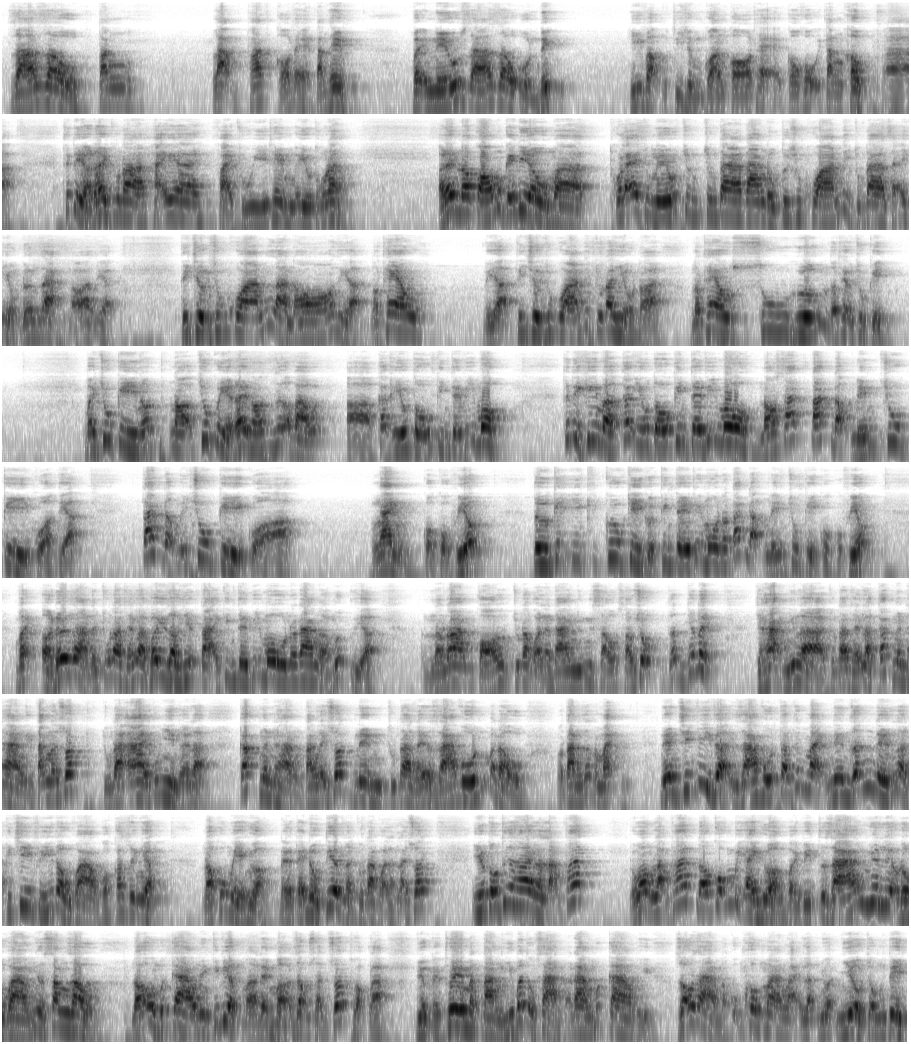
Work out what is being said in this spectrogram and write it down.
Giá dầu tăng lạm phát có thể tăng thêm. Vậy nếu giá dầu ổn định hy vọng thị trường quán có thể cơ hội tăng không? À thế thì ở đây chúng ta hãy ờ, phải chú ý thêm cái yếu tố nào? Ở đây nó có một cái điều mà có lẽ chúng nếu chúng, chúng ta đang đầu tư chứng khoán thì chúng ta sẽ hiểu đơn giản đó là gì ạ? Thị trường chứng khoán là nó gì ạ? Nó theo gì ạ? Thị trường chứng khoán thì chúng ta hiểu là nó theo xu hướng nó theo chu kỳ vậy chu kỳ nó nó chu kỳ ở đây nó dựa vào uh, các yếu tố kinh tế vĩ mô. Thế thì khi mà các yếu tố kinh tế vĩ mô nó sát tác động đến chu kỳ của gì ạ? Tác động đến chu kỳ của ngành của cổ phiếu. Từ cái chu kỳ của kinh tế vĩ mô nó tác động đến chu kỳ của cổ phiếu. Vậy ở đơn giản là chúng ta thấy là bây giờ hiện tại kinh tế vĩ mô nó đang ở mức gì ạ? Nó đang có chúng ta gọi là đang những sáu sáu trộn rất nhất định. Chẳng hạn như là chúng ta thấy là các ngân hàng thì tăng lãi suất. Chúng ta ai cũng nhìn thấy là các ngân hàng tăng lãi suất nên chúng ta thấy là giá vốn bắt đầu nó tăng rất là mạnh. Nên chính vì vậy giá vốn tăng rất mạnh nên dẫn đến là cái chi phí đầu vào của các doanh nghiệp nó cũng bị ảnh hưởng. Đấy là cái đầu tiên là chúng ta gọi là lãi suất. Yếu tố thứ hai là lạm phát, đúng không? Lạm phát nó cũng bị ảnh hưởng bởi vì giá nguyên liệu đầu vào như là xăng dầu nó ở mức cao nên cái việc mà để mở rộng sản xuất hoặc là việc để thuê mặt bằng như bất động sản nó đang mức cao thì rõ ràng nó cũng không mang lại lợi nhuận nhiều cho công ty.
